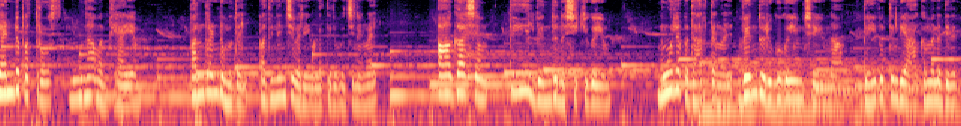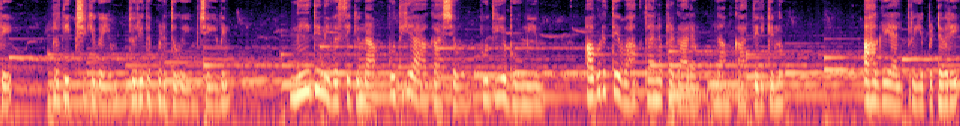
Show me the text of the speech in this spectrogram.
രണ്ട് പത്രോസ് മൂന്നാം അധ്യായം പന്ത്രണ്ട് മുതൽ പതിനഞ്ച് വരെയുള്ള തിരുവചനങ്ങൾ. ആകാശം തീയിൽ വെന്തു നശിക്കുകയും മൂലപദാർത്ഥങ്ങൾ വെന്തുരുകുകയും ചെയ്യുന്ന ദൈവത്തിന്റെ ആഗമന ദിനത്തെ പ്രതീക്ഷിക്കുകയും ത്വരിതപ്പെടുത്തുകയും ചെയ്യുവിൻ. നീതി നിവസിക്കുന്ന പുതിയ ആകാശവും പുതിയ ഭൂമിയും അവിടുത്തെ വാഗ്ദാന പ്രകാരം നാം കാത്തിരിക്കുന്നു. ആകയാൽ പ്രിയപ്പെട്ടവരെ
